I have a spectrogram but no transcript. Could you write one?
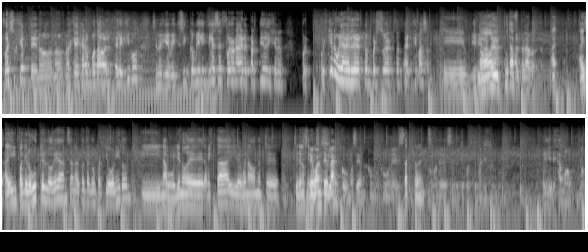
Fue su gente, no, no, no es que dejaron votado el, el equipo, sino que 25 mil ingleses fueron a ver el partido y dijeron: ¿Por, por qué no voy a ver el Everton versus Everton? A ver qué pasa. Y, Y no, y puta, al pelado Costa. Ahí, ahí para que lo busquen, lo vean, se van a dar cuenta que es un partido bonito y nada, po, lleno de, de amistad y de buena onda entre chilenos y de guante blanco, como se llama. ¿Cómo, cómo debe ser? Exactamente. cómo debe ser el deporte mundo. Oye, dejamos, no,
